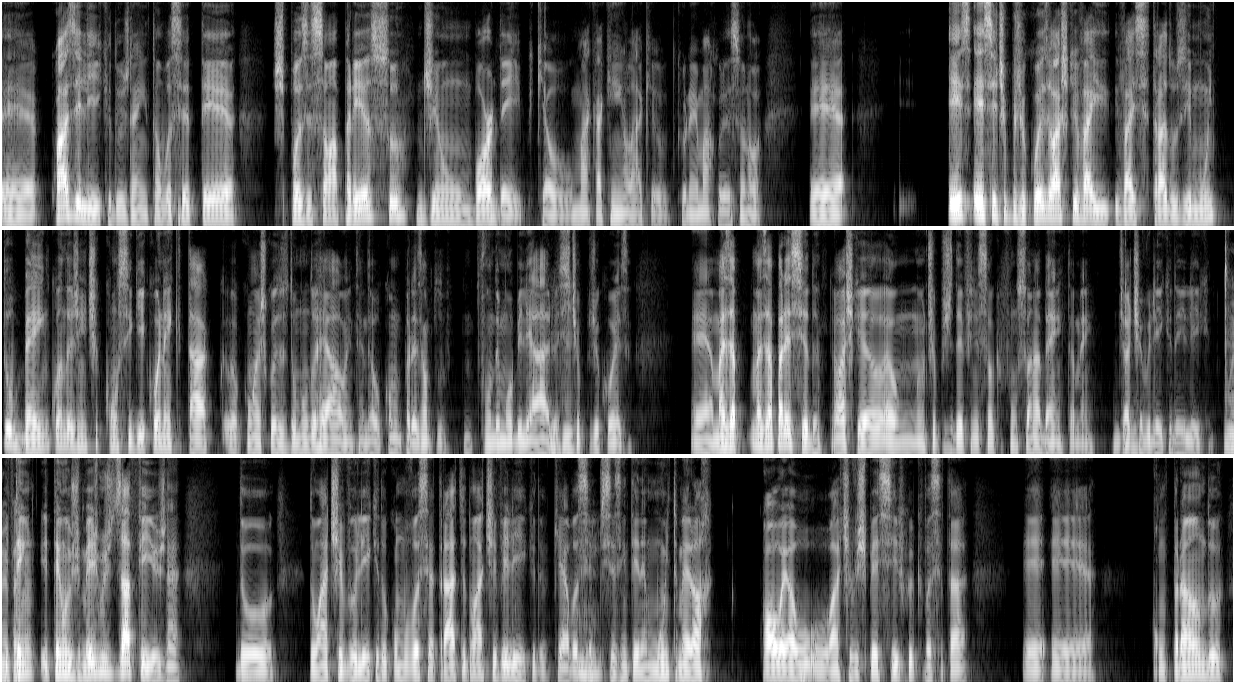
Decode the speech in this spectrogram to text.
é, quase líquidos, né? Então você ter exposição a preço de um Bored Ape, que é o macaquinho lá que, que o Neymar colecionou. É, esse, esse, tipo de coisa eu acho que vai, vai se traduzir muito bem quando a gente conseguir conectar com as coisas do mundo real, entendeu? Como, por exemplo, fundo imobiliário, uhum. esse tipo de coisa. É, mas, é, mas é parecido. Eu acho que é, é um, um, tipo de definição que funciona bem também, de ativo líquido e líquido. É e, tem, e tem os mesmos desafios, né? Do, de um ativo líquido como você trata e de um ativo líquido, que é você uhum. precisa entender muito melhor qual é o, o ativo específico que você está é, é, comprando.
